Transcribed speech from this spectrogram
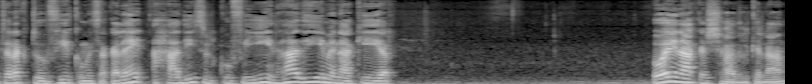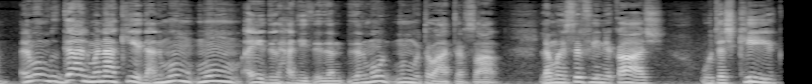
تركت فيكم الثقلين أحاديث الكوفيين هذه مناكير. ويناقش هذا الكلام؟ المهم قال مناكير يعني مو مو مؤيد الحديث. اذا اذا مو مو متواتر صار. لما يصير في نقاش وتشكيك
